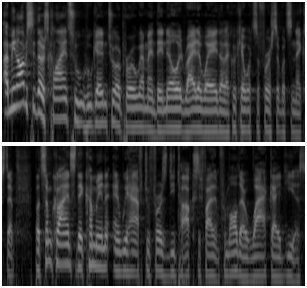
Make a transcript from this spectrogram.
I mean, obviously, there's clients who, who get into our program and they know it right away. They're like, okay, what's the first step? What's the next step? But some clients, they come in and we have to first detoxify them from all their whack ideas.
